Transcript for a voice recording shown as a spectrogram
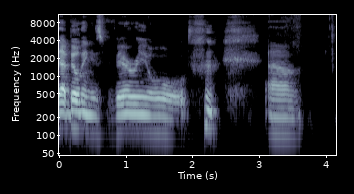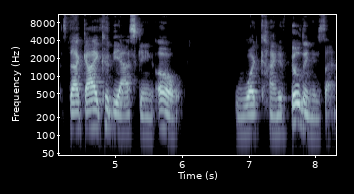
That building is very old. um, that guy could be asking, oh, what kind of building is that?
